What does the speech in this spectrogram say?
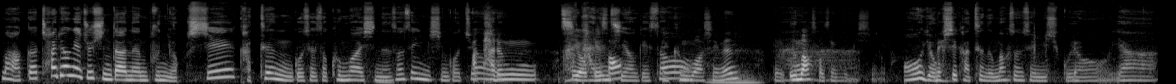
뭐 아까 촬영해 주신다는 분 역시 같은 곳에서 근무하시는 선생님이신 거죠? 아, 다른 아, 지역에서, 다른 지역에서 네, 근무하시는 음. 네, 음악 선생님이십니다. 어, 역시 같은 음악 선생님이시고요. 야.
